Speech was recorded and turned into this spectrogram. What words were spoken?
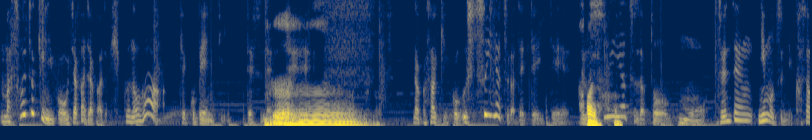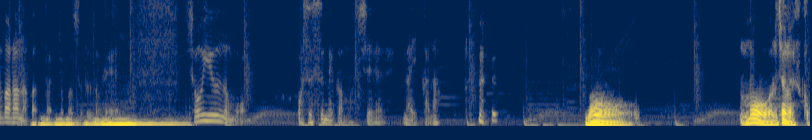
まあそういう時にこう、ジャカジャカ弾くのは結構便利ですね。なんかさっきこう薄いやつが出ていて、はい薄いやつだともう全然荷物にかさばらなかったりとかするので、そういうのもおすすめかもしれないかな。もう、もうあれじゃないですか。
